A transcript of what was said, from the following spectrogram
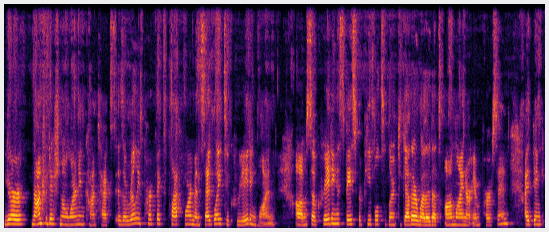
your non-traditional learning context is a really perfect platform and segue to creating one. Um, so creating a space for people to learn together, whether that's online or in person, I think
